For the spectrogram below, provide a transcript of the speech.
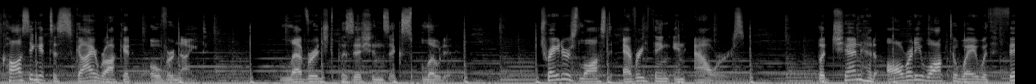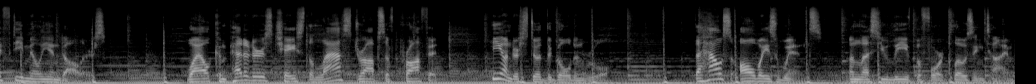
causing it to skyrocket overnight. Leveraged positions exploded. Traders lost everything in hours. But Chen had already walked away with $50 million. While competitors chased the last drops of profit, he understood the golden rule. The house always wins, unless you leave before closing time.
